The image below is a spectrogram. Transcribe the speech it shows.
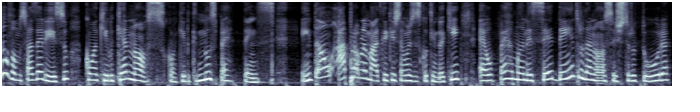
não vamos fazer isso com aquilo que é nosso, com aquilo que nos pertence. Então, a problemática que estamos discutindo aqui é o permanecer dentro da nossa estrutura,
